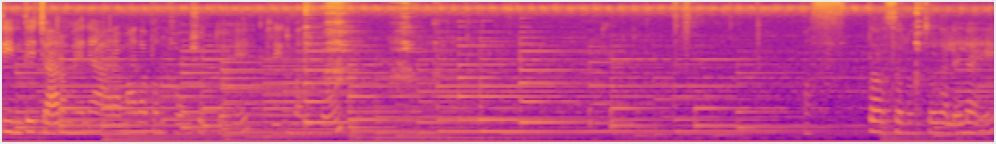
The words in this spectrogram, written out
तीन ते चार महिने आरामात आपण खाऊ शकतो हे फ्रीजमध्ये ठेवून मस्त असं लोणचं झालेलं आहे.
